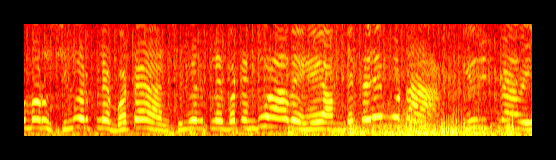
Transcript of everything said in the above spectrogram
અમારું silver play button silver play button જો આવે હે, આમ દેખાડે મોટા. કેવી રીતના આવે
